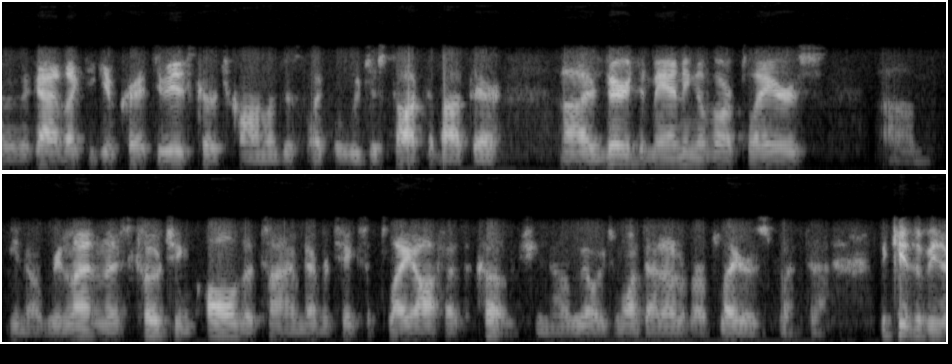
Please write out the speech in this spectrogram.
uh, the guy I'd like to give credit to is Coach Connell, just like what we just talked about there. Uh, he's very demanding of our players um, you know, relentless coaching all the time never takes a play off as a coach. You know, we always want that out of our players, but uh, the kids will be the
